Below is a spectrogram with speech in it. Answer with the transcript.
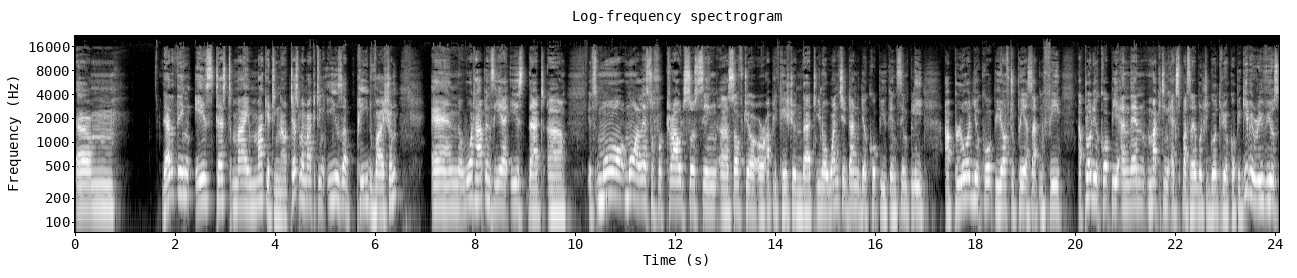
Um, the other thing is test my marketing. Now, test my marketing is a paid version, and what happens here is that uh, it's more more or less of a crowdsourcing uh, software or application that you know once you're done with your copy, you can simply upload your copy. You have to pay a certain fee upload your copy and then marketing experts are able to go through your copy give you reviews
